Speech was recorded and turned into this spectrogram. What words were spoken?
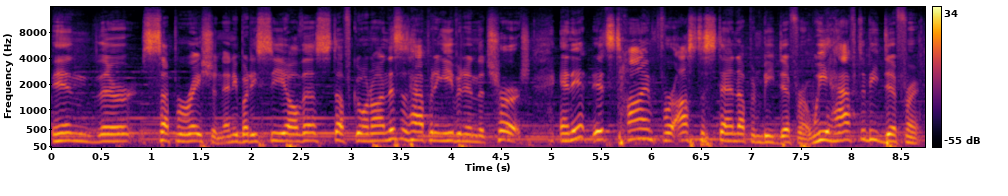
in their separation. Anybody see all this stuff going on? This is happening even in the church. And it, it's time for us to stand up and be different. We have to be different.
